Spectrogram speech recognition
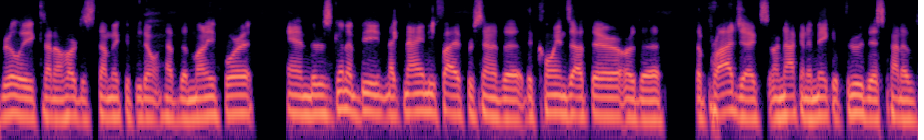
really kind of hard to stomach if you don't have the money for it. And there's going to be like 95% of the, the coins out there or the, the projects are not going to make it through this kind of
